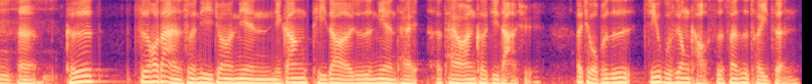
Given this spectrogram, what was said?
嗯嗯，可是之后但很顺利，就念你刚刚提到的，就是念台呃台湾科技大学，而且我不是几乎不是用考试，算是推甄，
